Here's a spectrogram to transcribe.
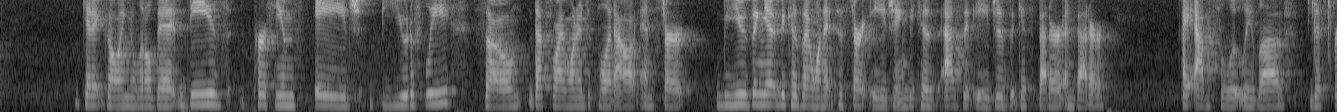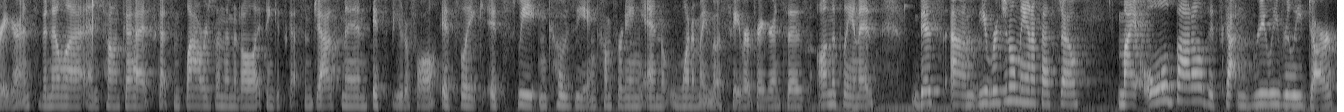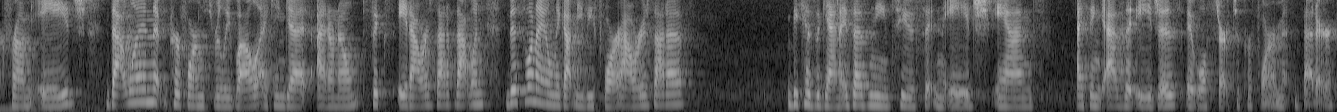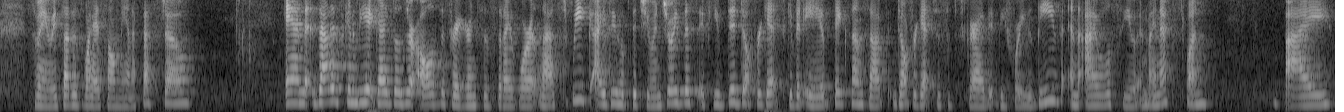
get it going a little bit. These perfumes age beautifully, so that's why I wanted to pull it out and start using it because I want it to start aging because as it ages, it gets better and better. I absolutely love this fragrance, vanilla and tonka. It's got some flowers in the middle. I think it's got some jasmine. It's beautiful. It's like, it's sweet and cozy and comforting and one of my most favorite fragrances on the planet. This, um, the original Manifesto, my old bottle that's gotten really, really dark from age, that one performs really well. I can get, I don't know, six, eight hours out of that one. This one I only got maybe four hours out of because again, it does need to sit and age and I think as it ages, it will start to perform better. So anyways, that is YSL Manifesto. And that is gonna be it, guys. Those are all of the fragrances that I wore it last week. I do hope that you enjoyed this. If you did, don't forget to give it a big thumbs up. Don't forget to subscribe before you leave, and I will see you in my next one. Bye.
